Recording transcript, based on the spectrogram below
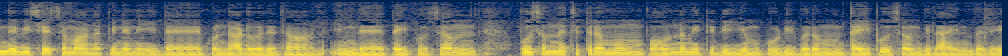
இந்த விசேஷமான பின்னணியில் கொண்டாடுவது தான் இந்த தைப்பூசம். பூசம் நட்சத்திரமும் பௌர்ணமி திதியும் கூடி வரும் தைப்பூசம் விழா என்பது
